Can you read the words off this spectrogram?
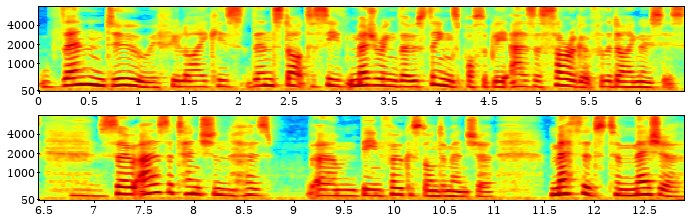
then do, if you like, is then start to see measuring those things possibly as a surrogate for the diagnosis. Mm. So, as attention has um, been focused on dementia, methods to measure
